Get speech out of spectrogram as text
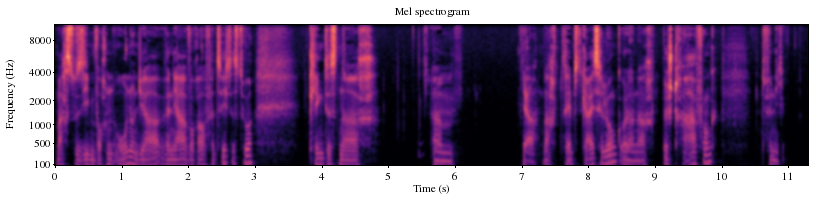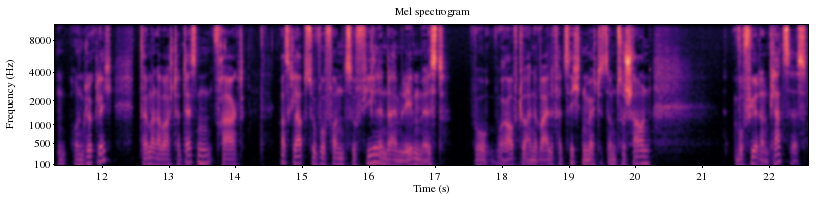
Machst du sieben Wochen ohne und ja, wenn ja, worauf verzichtest du? Klingt es nach, ähm, ja, nach Selbstgeißelung oder nach Bestrafung? Das finde ich unglücklich. Wenn man aber stattdessen fragt, was glaubst du, wovon zu viel in deinem Leben ist, wo, worauf du eine Weile verzichten möchtest, um zu schauen, wofür dann Platz ist,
